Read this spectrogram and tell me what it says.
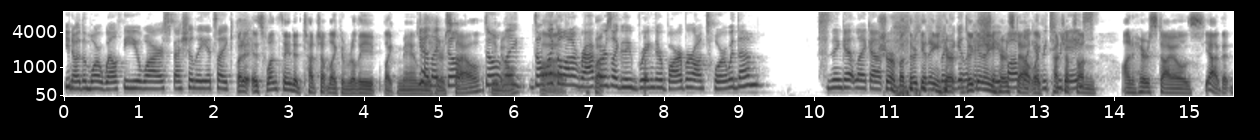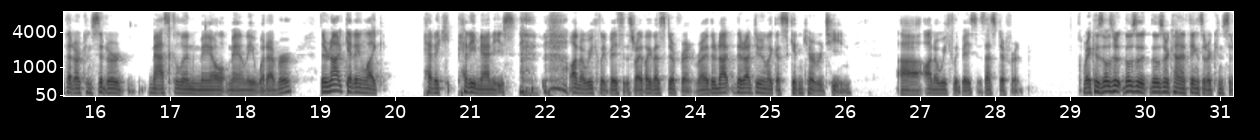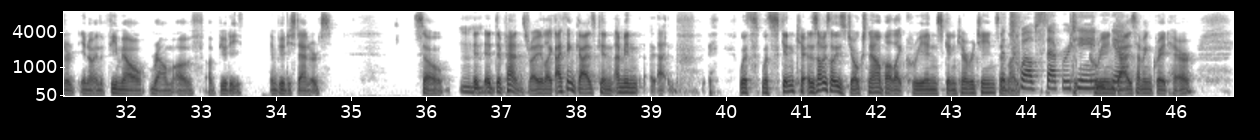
you know, the more wealthy you are, especially it's like But it's one thing to touch up like a really like manly yeah, like hairstyle. don't don't you know? like don't like a Uh, lot of but- rappers like they bring their barber on tour with them. So they get like a Sure, but they're getting like hair, you get, they're getting shape up, hairstyle like, like, every two touch ups on days. On hairstyles, yeah, that, that are considered masculine, male, manly, whatever. They're not getting like petty petty manis on a weekly basis, right? Like that's different, right? They're not they're not doing like a skincare routine uh, on a weekly basis. That's different, right? Because those are those are those are kind of things that are considered, you know, in the female realm of of beauty and beauty standards. So Mhm. it, it depends, right? Like I think guys can. I mean, I, with with skincare, there's always all these jokes now about like Korean skincare routines the and like twelve step K- routine. Korean yeah. guys having great hair.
